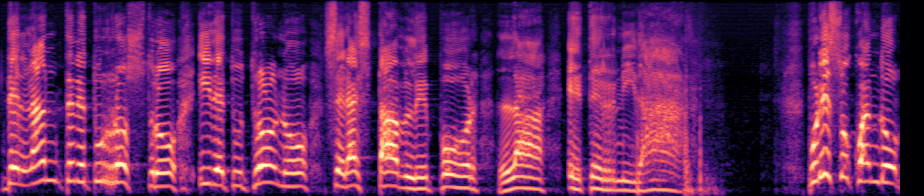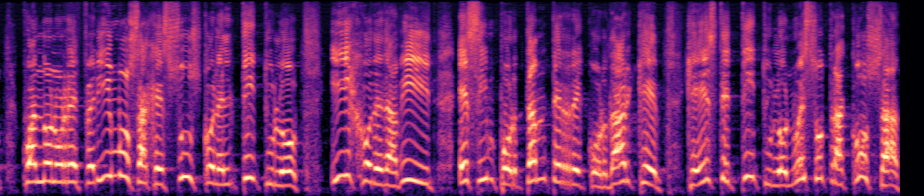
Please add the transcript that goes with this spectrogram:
delante de tu rostro y de tu trono será estable por la eternidad. Por eso cuando, cuando nos referimos a Jesús con el título Hijo de David, es importante recordar que, que este título no es otra cosa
